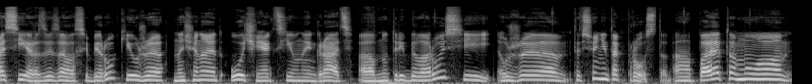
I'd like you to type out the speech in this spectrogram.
Россия развязала себе руки и уже начинает очень активно играть а, внутри Беларуси, уже это все не так просто. А, поэтому,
